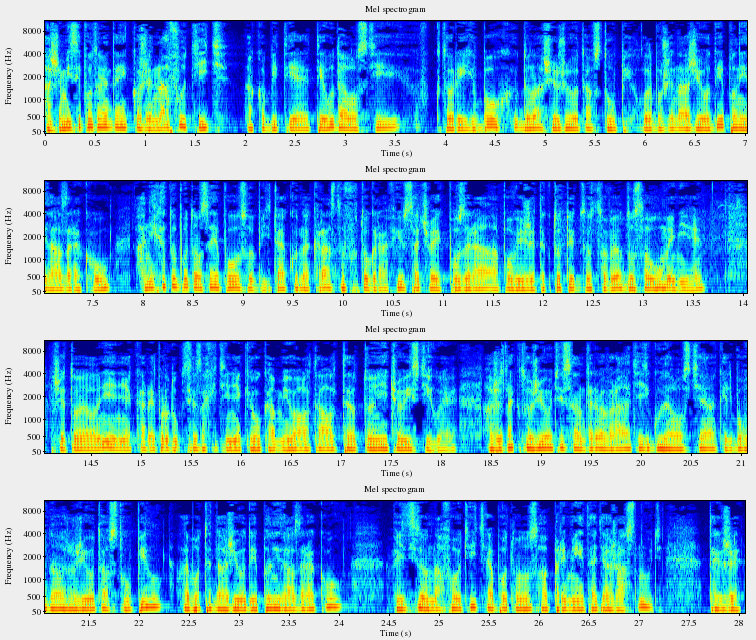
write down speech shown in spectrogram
A že my si potrebujeme že nafotiť akoby tie, tie udalosti, v ktorých Boh do našeho života vstúpil. Lebo že náš život je plný zázrakov a nechá to potom sebe pôsobiť. Tak ako na krásnu fotografiu sa človek pozerá a povie, že tak toto je doslova umenie, že to nie je nejaká reprodukcia zachytenia nejakého kamihu, ale to, ale to, to niečo vystihuje. A že takto v živote sa nám treba vrátiť k udalostiam, keď Boh do nášho života vstúpil, lebo náš život je plný zázrakov, vedieť si to nafotiť a potom doslova premietať a žasnúť. Takže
